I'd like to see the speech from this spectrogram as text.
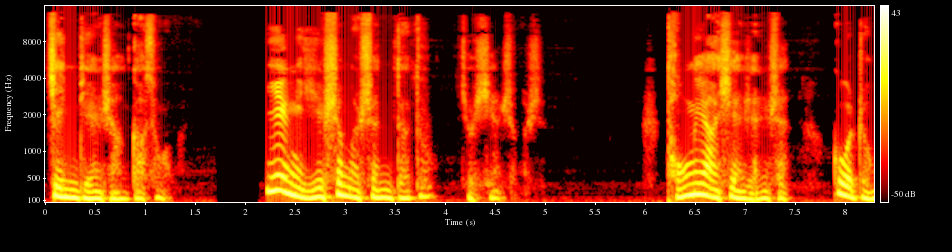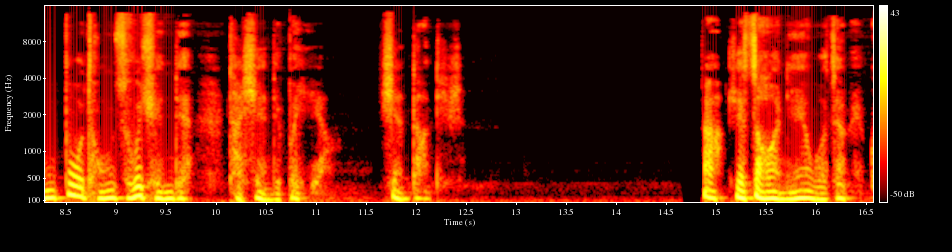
经典上告诉我们：应以什么身得度，就现什么身。同样现人身。各种不同族群的，他现的不一样，现当地人。啊，这早年我在美国，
